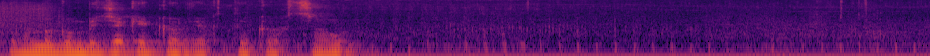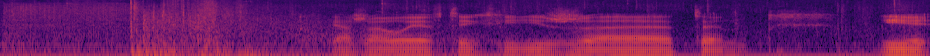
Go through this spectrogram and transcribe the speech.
które mogą być jakiekolwiek tylko chcą. Ja żałuję w tej chwili, że ten i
